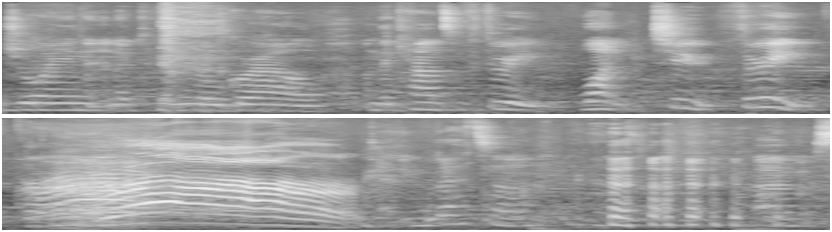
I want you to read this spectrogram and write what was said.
Join in a communal growl on the count of three. One, two, three. Growl! Getting better.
